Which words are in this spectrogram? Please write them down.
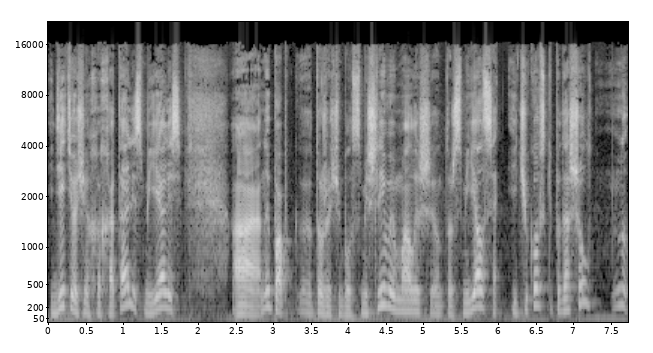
И дети очень хохотали, смеялись. А, ну и папа э, тоже очень был смешливый малыш, и он тоже смеялся. И Чуковский подошел, ну,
